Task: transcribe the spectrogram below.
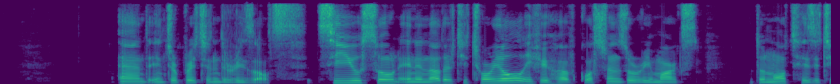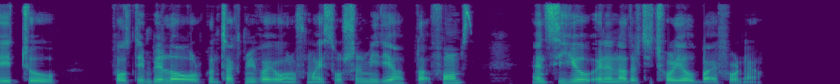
and interpreting the results. See you soon in another tutorial. If you have questions or remarks, do not hesitate to post them below or contact me via one of my social media platforms. And see you in another tutorial. Bye for now.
